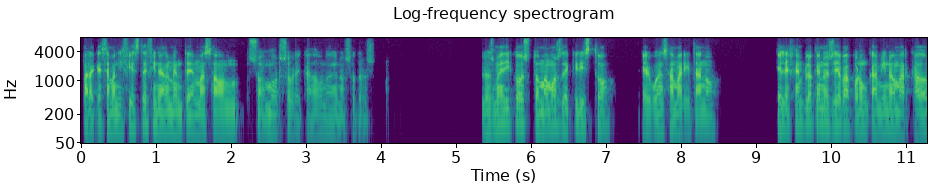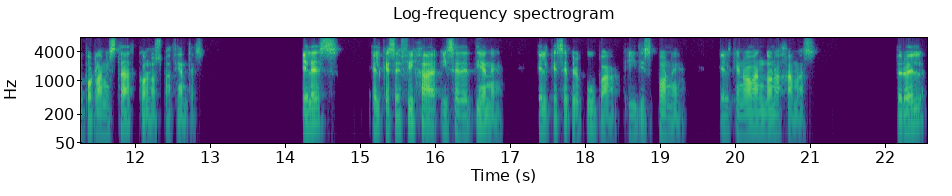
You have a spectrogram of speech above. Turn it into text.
para que se manifieste finalmente más aún su amor sobre cada uno de nosotros. Los médicos tomamos de Cristo, el buen samaritano, el ejemplo que nos lleva por un camino marcado por la amistad con los pacientes. Él es el que se fija y se detiene, el que se preocupa y dispone, el que no abandona jamás. Pero Él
